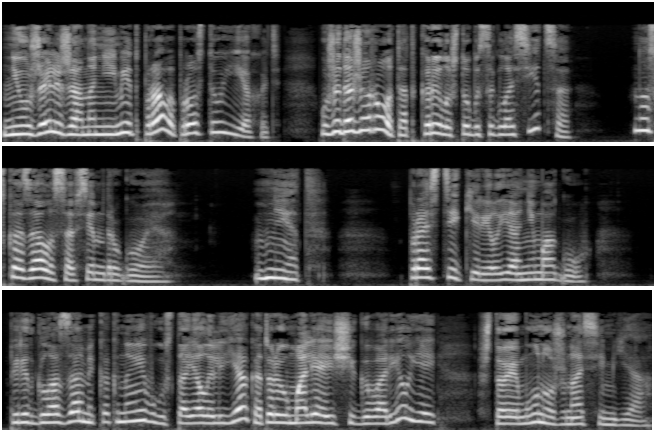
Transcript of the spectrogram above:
Неужели же она не имеет права просто уехать? Уже даже рот открыла, чтобы согласиться, но сказала совсем другое. Нет, прости, Кирилл, я не могу. Перед глазами, как наяву, стоял Илья, который умоляюще говорил ей — что ему нужна семья.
